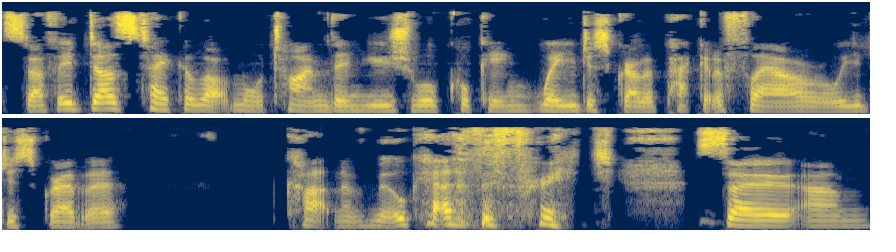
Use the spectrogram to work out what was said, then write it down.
stuff, it does take a lot more time than usual cooking where you just grab a packet of flour or you just grab a carton of milk out of the fridge. So, um,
